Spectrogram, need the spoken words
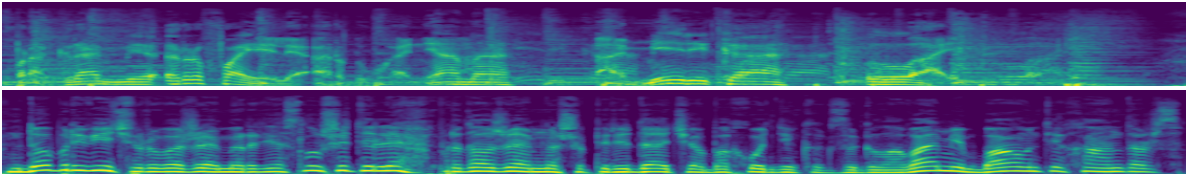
в программе Рафаэля Ардуханяна «Америка. Лайт». Добрый вечер, уважаемые радиослушатели. Продолжаем нашу передачу об охотниках за головами, Bounty Hunters.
